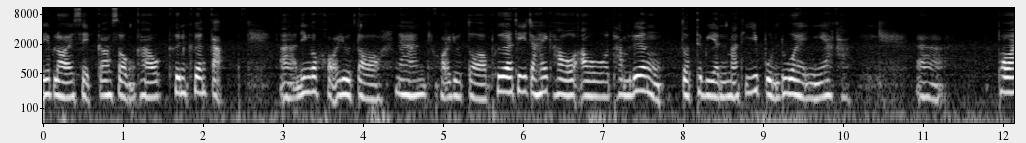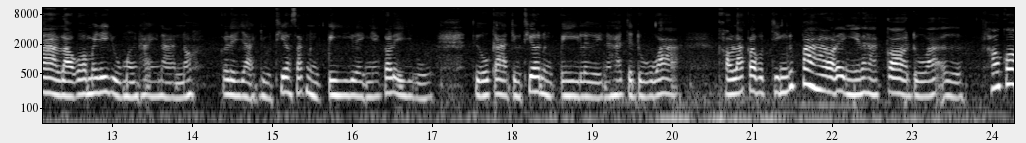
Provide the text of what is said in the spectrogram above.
เรียบร้อยเสร็จก็ส่งเขาขึ้นเครื่องกลับ อ่านิ่งก็ขออยู่ต่อนะคะขออยู่ต่อเพื่อที่จะให้เขาเอาทำเรื่องจดทะเบียนมาที่ญี่ปุ่นด้วยอย่างเงี้ยค่ะอ่าเพราะว่าเราก็ไม่ได้อยู่เมืองไทยนานเนาะก็เลยอยากอยู่เที่ยวสักหนึ่งปีอะไรเงี้ยก็เลยอยู่ถือโอกาสอยู่เที่ยวหนึ่งปีเลยนะคะจะดูว่าเขารักเราจริงหรือเปล่าอะไรอย่างเงี้ยนะคะก็ดูว่าเออเขาก็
